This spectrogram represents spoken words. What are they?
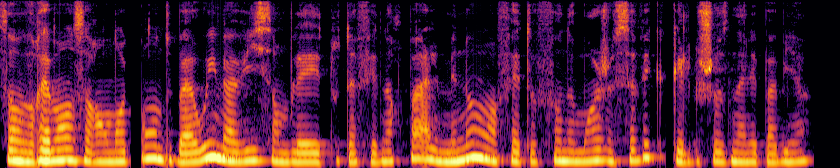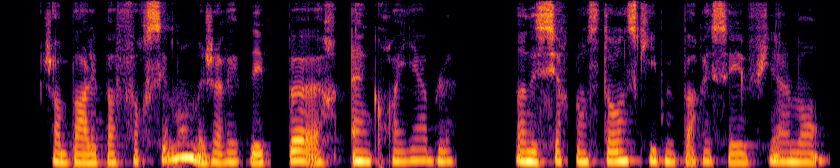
sans vraiment s'en rendre compte. Bah oui, ma vie semblait tout à fait normale, mais non, en fait, au fond de moi, je savais que quelque chose n'allait pas bien. J'en parlais pas forcément, mais j'avais des peurs incroyables, dans des circonstances qui me paraissaient finalement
